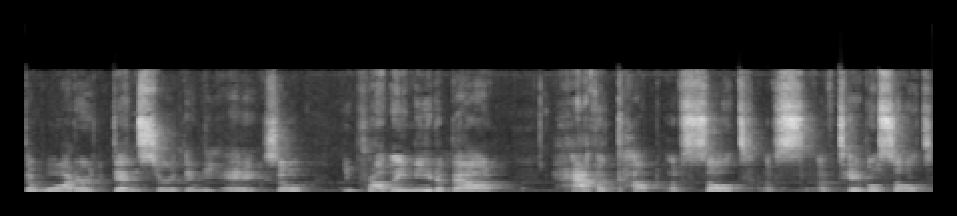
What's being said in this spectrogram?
the water denser than the egg. So you probably need about half a cup of salt, of, of table salt,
